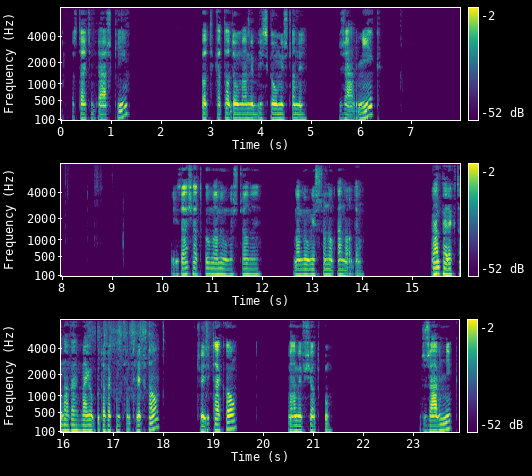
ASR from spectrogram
w postaci blaszki. Pod katodą mamy blisko umieszczony żarnik. I za siatką mamy umieszczony, mamy umieszczoną anodę. Lampy elektronowe mają budowę koncentryczną, czyli taką. Mamy w środku żarnik.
